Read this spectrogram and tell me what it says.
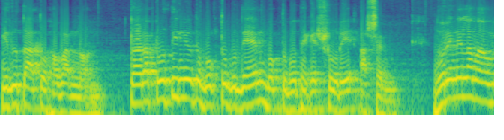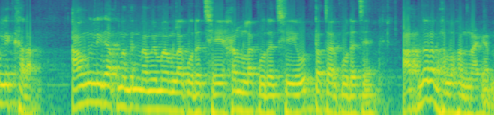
কিন্তু তা তো হবার নন। তারা প্রতিনিয়ত বক্তব্য দেন, বক্তব্য থেকে সরে আসেন। ধরে নিলাম আওয়ামী লীগ খারাপ। আওয়ামী লীগ আপনাদের নামে মামলা করেছে, হামলা করেছে, অত্যাচার করেছে। আপনারা ভালো হন না কেন?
